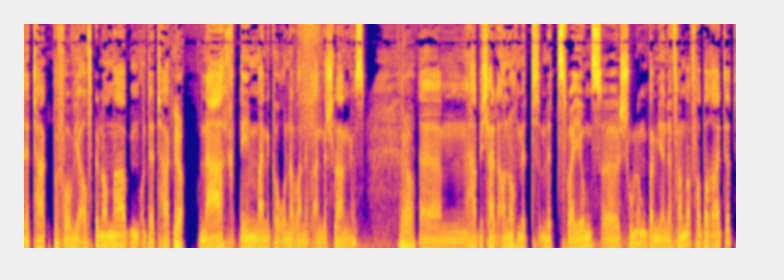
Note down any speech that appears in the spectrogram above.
der Tag, bevor wir aufgenommen haben und der Tag, Ja. nachdem meine Corona-Warn-App angeschlagen ist, Ja, ähm, habe ich halt auch noch mit, mit zwei Jungs äh, Schulungen bei mir in der Firma vorbereitet.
